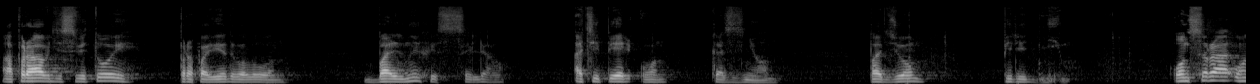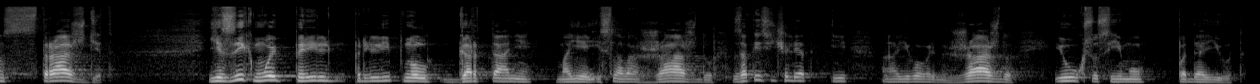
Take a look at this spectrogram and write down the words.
О правде святой проповедовал он, больных исцелял, а теперь он казнен. Пойдем перед ним. Он, сра, он страждет. Язык мой прилипнул к гортани моей, и слова «жажду» за тысячи лет и а, его время «жажду», и уксус ему подают.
